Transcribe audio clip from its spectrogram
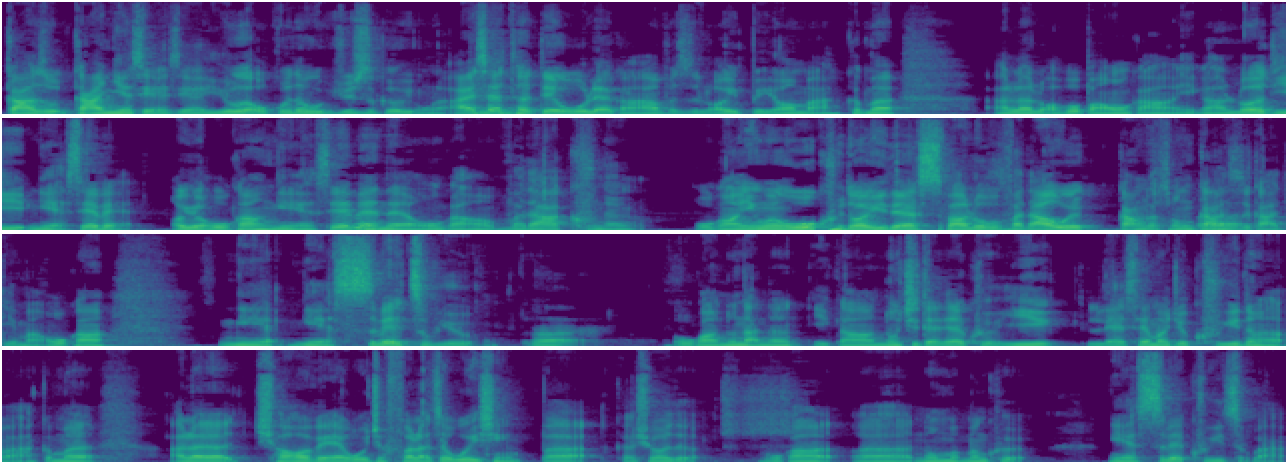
加速加热侪侪有个，我觉着完全是够用了。iSight 对我来讲也勿是老有必要嘛。葛么阿拉老婆帮我讲，伊讲落地廿三万。哎哟，我讲廿三万呢，我讲勿大可能。我讲因为我看到现在斯巴鲁勿大会讲搿种价值价钿嘛。我讲廿廿四万左右。嗯，我讲侬哪能？伊讲侬去谈谈看，伊来三嘛就可以等了伐？葛么阿拉吃好饭，我就发了只微信拨搿销售，我讲呃侬问问看，廿四万可以做伐？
